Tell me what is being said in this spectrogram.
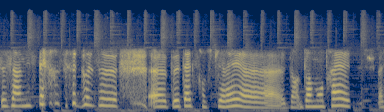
c'est un mystère, ça doit se, euh, peut-être transpirer euh, dans, mon trait. Je suis pas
